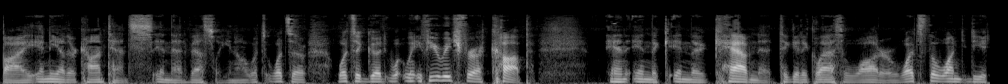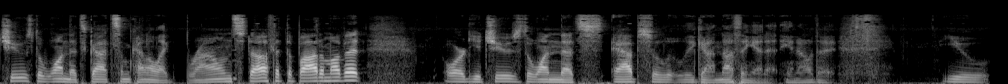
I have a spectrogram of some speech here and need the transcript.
by any other contents in that vessel. You know, what's what's a what's a good if you reach for a cup in in the in the cabinet to get a glass of water, what's the one? Do you choose the one that's got some kind of like brown stuff at the bottom of it? Or do you choose the one that's absolutely got nothing in it? You know, that you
